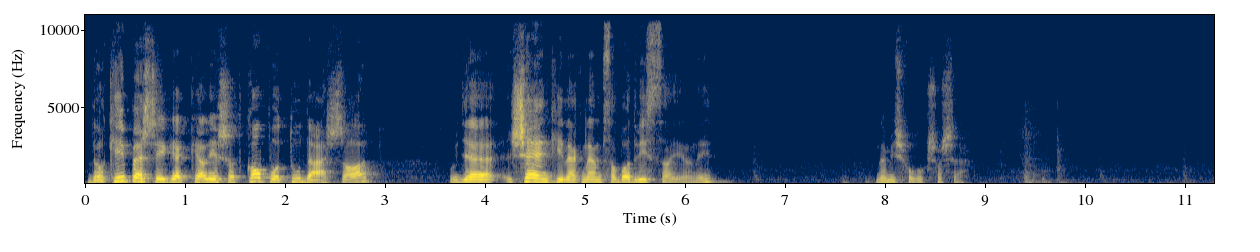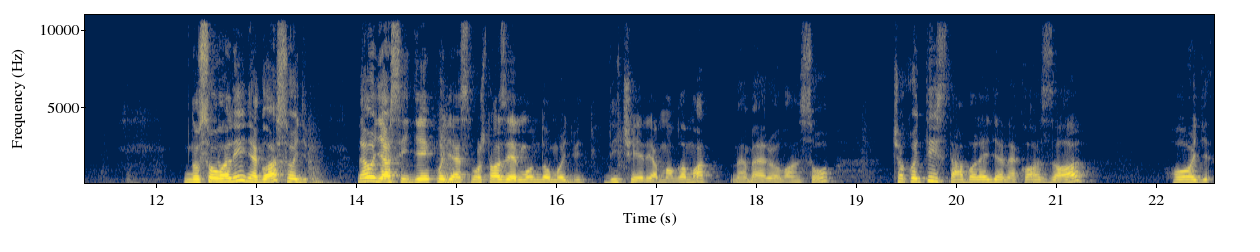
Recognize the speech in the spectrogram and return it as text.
De a képességekkel és a kapott tudással ugye senkinek nem szabad visszaélni. Nem is fogok sose. No szóval a lényeg az hogy nehogy azt higgyék hogy ezt most azért mondom hogy dicsérjem magamat nem erről van szó csak hogy tisztában legyenek azzal hogy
